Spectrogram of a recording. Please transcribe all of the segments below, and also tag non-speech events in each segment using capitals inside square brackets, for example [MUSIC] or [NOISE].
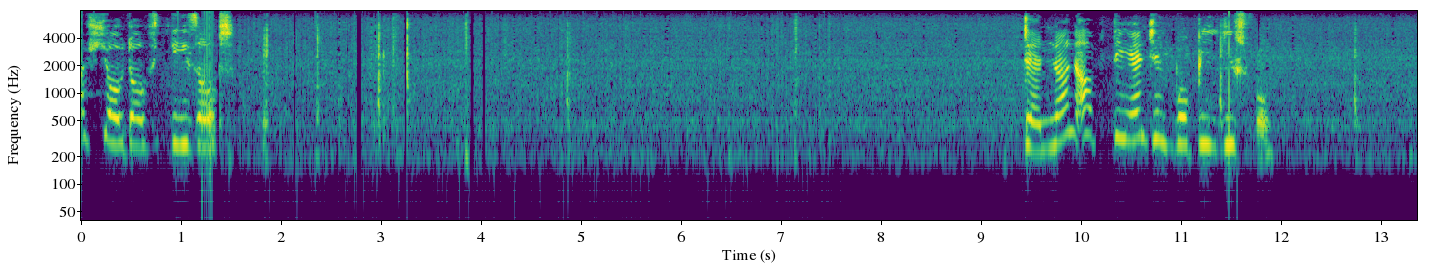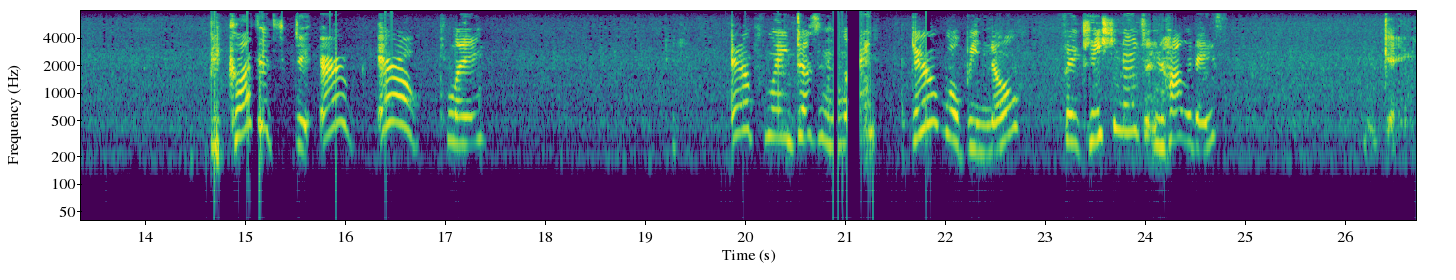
I'll show those diesels. Then none of the engines will be useful. Because it's the air, aeroplane, airplane doesn't land, there will be no vacation vacationers and holidays. Okay.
